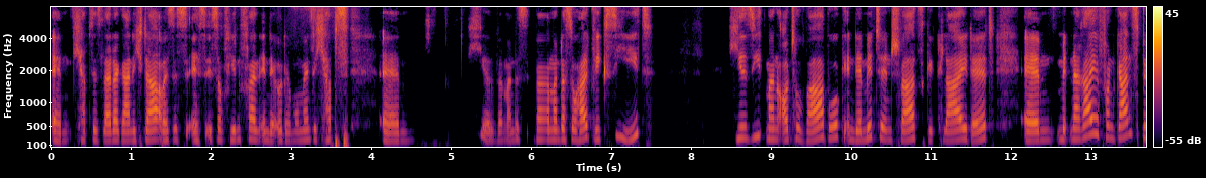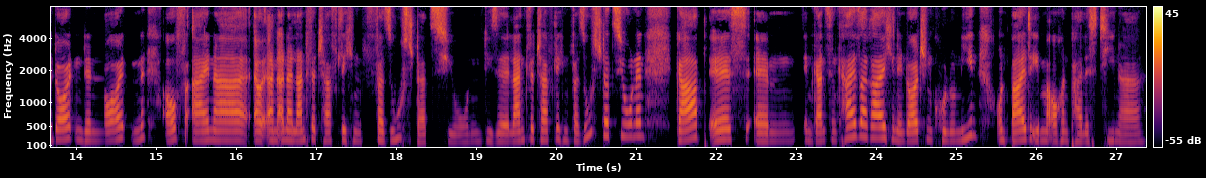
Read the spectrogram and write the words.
Ähm, ich habe es jetzt leider gar nicht da, aber es ist, es ist auf jeden Fall in der oder Moment, ich habe es ähm, hier, wenn man das, wenn man das so halbwegs sieht. Hier sieht man Otto Warburg in der Mitte in Schwarz gekleidet, ähm, mit einer Reihe von ganz bedeutenden Leuten auf einer äh, an einer landwirtschaftlichen Versuchsstation. Diese landwirtschaftlichen Versuchsstationen gab es ähm, im ganzen Kaiserreich, in den deutschen Kolonien und bald eben auch in Palästina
